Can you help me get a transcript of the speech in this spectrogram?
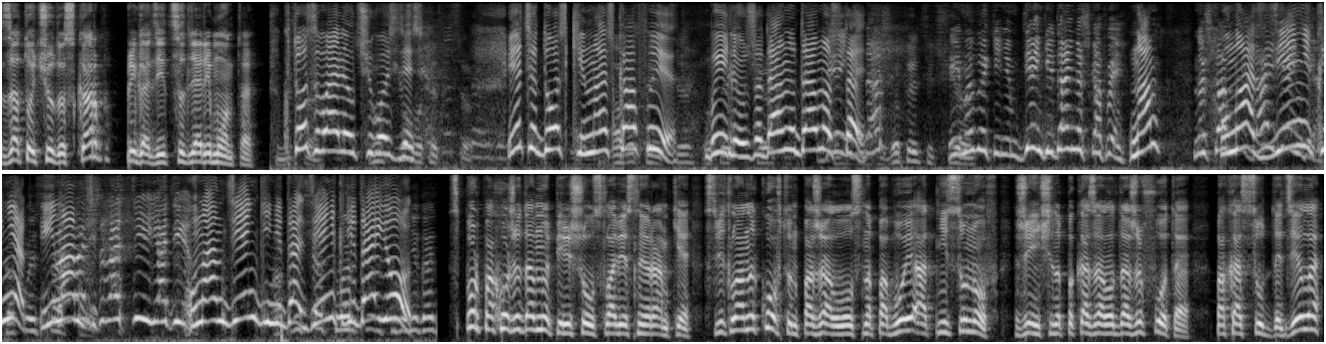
зато чудо-скарб пригодится для ремонта. Кто завалил чего ну, здесь? Вот эти доски на шкафы а вот были уже давно-давно стоят. Вот И мы выкинем деньги, дай на шкафы. Нам? У нас денег нет. И нам, у нам деньги не, да, денег не дают. Спор, похоже, давно перешел в словесные рамки. Светлана Кофтун пожаловалась на побои от Несунов. Женщина показала даже фото. Пока суд до дела,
